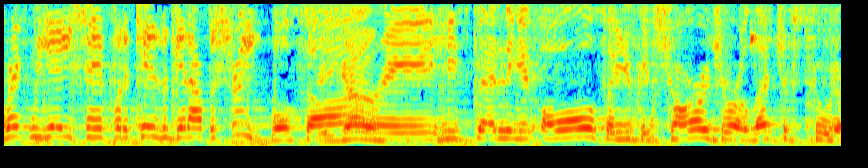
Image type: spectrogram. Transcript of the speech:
Recreation for the kids to get out the street. Well, sorry, he's spending it all so you can charge your electric scooter.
